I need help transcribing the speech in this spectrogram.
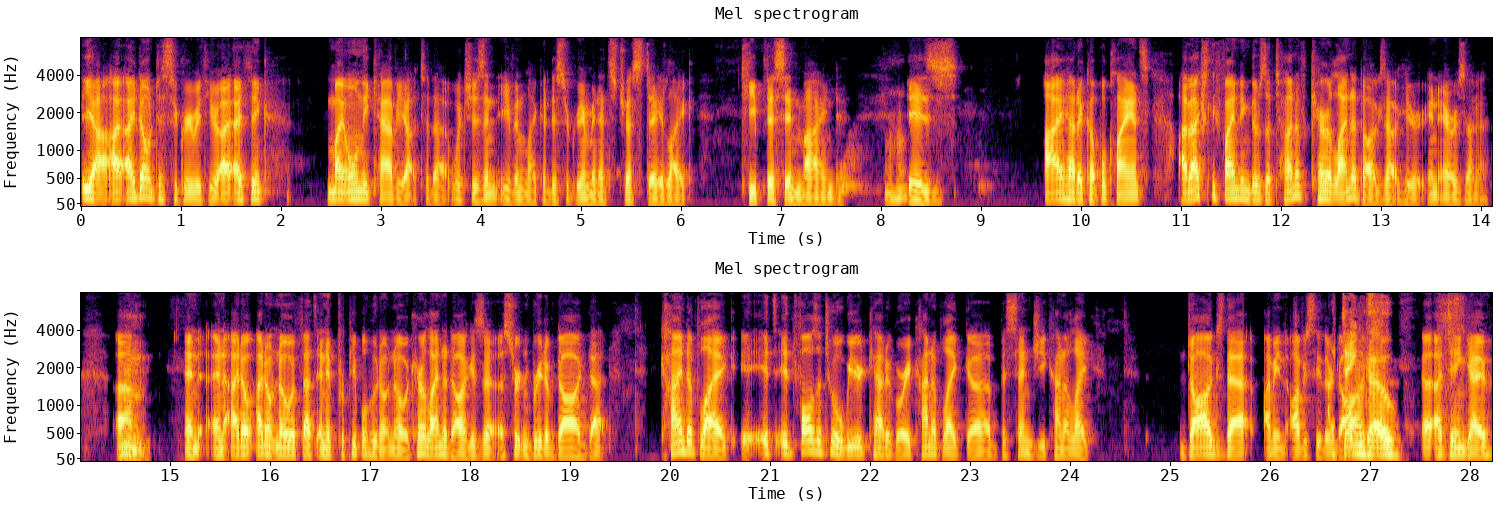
Yeah, I, I don't disagree with you. I, I think my only caveat to that, which isn't even like a disagreement, it's just a like keep this in mind, mm-hmm. is I had a couple clients. I'm actually finding there's a ton of Carolina dogs out here in Arizona. Um, mm. And and I don't I don't know if that's and if, for people who don't know, a Carolina dog is a, a, certain breed of dog that kind of like it it falls into a weird category, kind of like uh Basenji, kind of like dogs that I mean, obviously they're a dogs, dingo, a, a dingo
